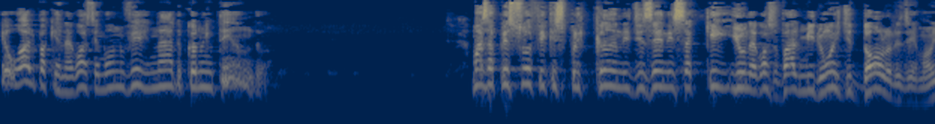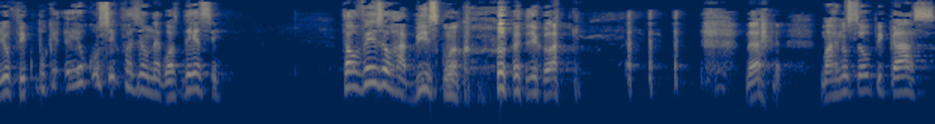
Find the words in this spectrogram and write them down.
Eu olho para aquele negócio, irmão, não vejo nada, porque eu não entendo. Mas a pessoa fica explicando e dizendo isso aqui, e o negócio vale milhões de dólares, irmão. E eu fico, porque eu consigo fazer um negócio desse. Talvez eu rabisco uma coisa igual aqui né? mas não sou Picasso.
